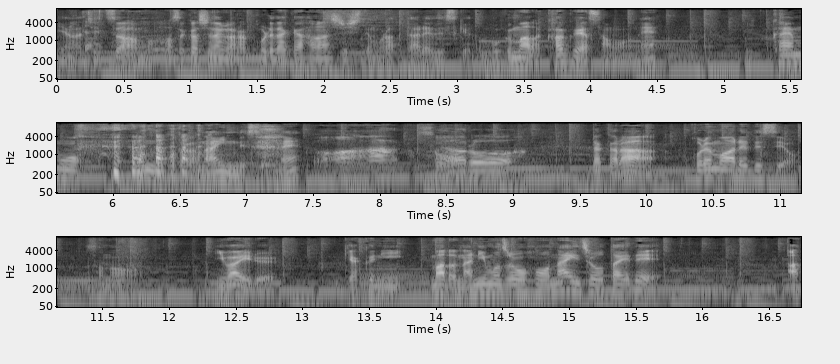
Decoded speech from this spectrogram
いやみたいな。ね実はもう恥ずかしながらこれだけ話してもらってあれですけど僕まだかぐや様をね一回も読んだことがないんですよね。あそう。あやろう。だからこれもあれですよ。そのいわゆる逆にまだ何も情報ない状態であ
